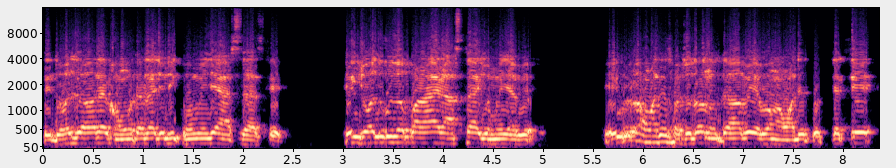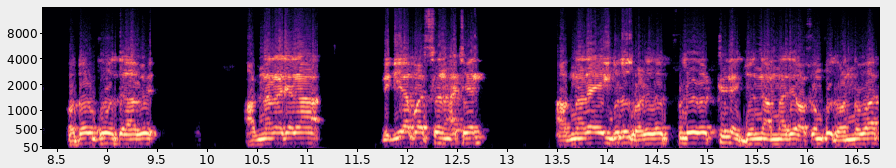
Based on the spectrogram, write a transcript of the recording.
সেই জল ধারণের ক্ষমতাটা যদি কমে যায় আস্তে আস্তে এই জলগুলো পাড়ায়, রাস্তায় জমে যাবে। এইগুলো আমাদের সচেতন হতে হবে এবং আমাদের প্রত্যেককে সতর্ক হতে হবে। আপনারা যারা মিডিয়া পার্সন আছেন, আপনারা এইগুলো ধরে তুলে ধরছেন, এর জন্য আপনাদের অসংখ্য ধন্যবাদ।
